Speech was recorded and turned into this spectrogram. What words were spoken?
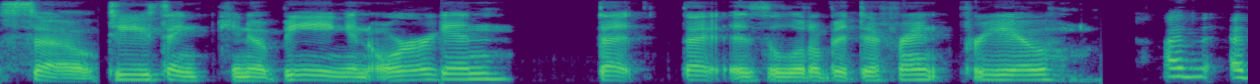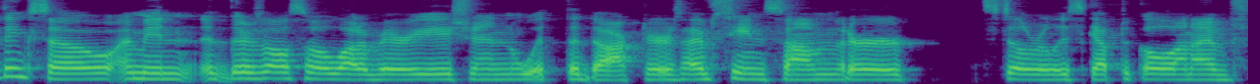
So, do you think, you know, being in Oregon that that is a little bit different for you? I, th- I think so. I mean, there's also a lot of variation with the doctors. I've seen some that are still really skeptical, and I've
